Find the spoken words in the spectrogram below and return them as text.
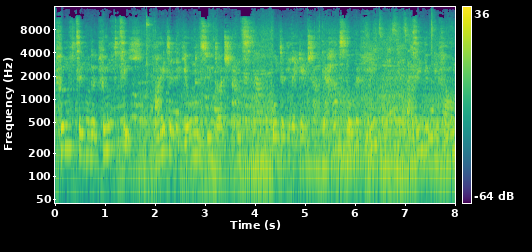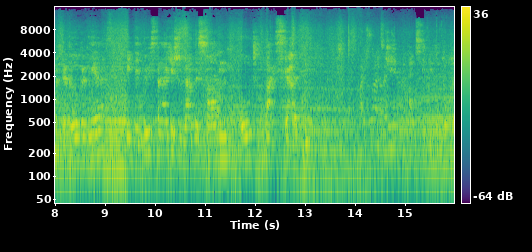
Da um 1550 weite Regionen Süddeutschlands unter die Regentschaft der Habsburger fiel, sind die Uniformen der Bürgerwehr in den österreichischen Landesfarben rot-weiß gehalten. Ausgebildet wurde.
